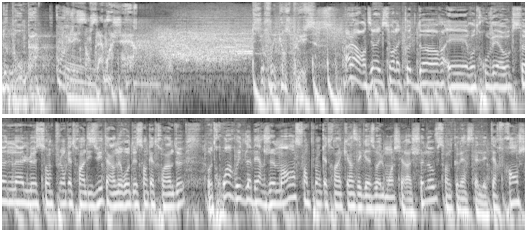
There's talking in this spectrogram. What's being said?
de pompe. Où est l'essence la moins chère? Sur Fréquence Plus. Alors, direction la Côte d'Or et retrouvé à Auxonne le samplon 98 à 1,282€ aux 3 rue de l'Abergement. Samplon 95 et gasoil moins cher à Chenauve, centre commercial des Terres Franches.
